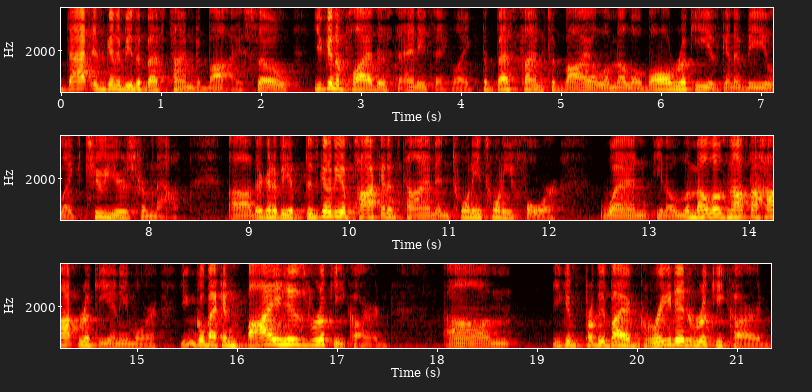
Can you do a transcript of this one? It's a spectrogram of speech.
that is going to be the best time to buy. So you can apply this to anything. Like the best time to buy a LaMelo Ball rookie is going to be like two years from now. Uh, they're going to be a, there's going to be a pocket of time in 2024 when you know LaMelo's not the hot rookie anymore. You can go back and buy his rookie card. Um, you can probably buy a graded rookie card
